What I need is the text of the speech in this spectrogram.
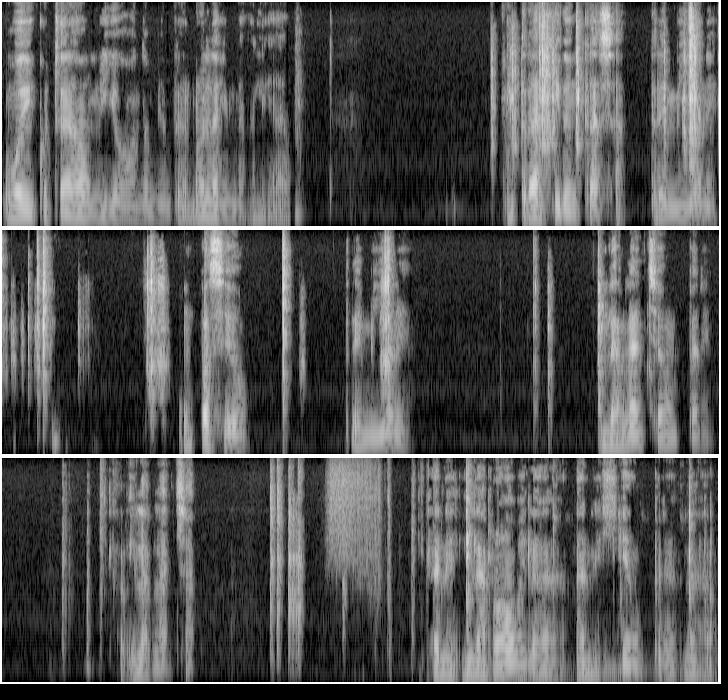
O podés encontrar a un millón también, pero no es la misma calidad. Un trabajito en casa, 3 millones. Un paseo, 3 millones. Y la plancha, compadre. Y la plancha. Y la, y la ropa y la, la energía, compadre. La,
